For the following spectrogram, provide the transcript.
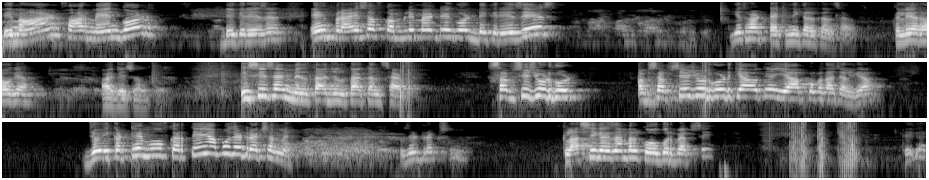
demand for main good decreases if price of complementary good decreases ये थोड़ा टेक्निकल कंसेप्ट क्लियर हो गया? आगे चलते इसी से मिलता जुलता कंसेप्ट सब्सिट्यूट गुड अब सब्सिट्यूट गुड क्या होते हैं, ये आपको पता चल गया। जो इकट्ठे मूव करते हैं या अपोजिट डायरेक्शन में? अपोजिट डायरेक्शन में। क्लासिक एग्ज़ाम्पल कोक और पेप्सी ठीक है?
